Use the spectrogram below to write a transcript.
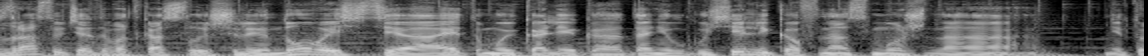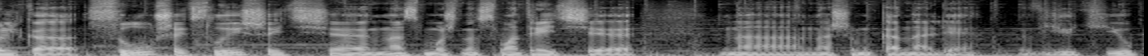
Здравствуйте, это подкаст «Слышали новости», а это мой коллега Данил Гусельников. Нас можно не только слушать, слышать, э, нас можно смотреть э, на нашем канале в YouTube.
